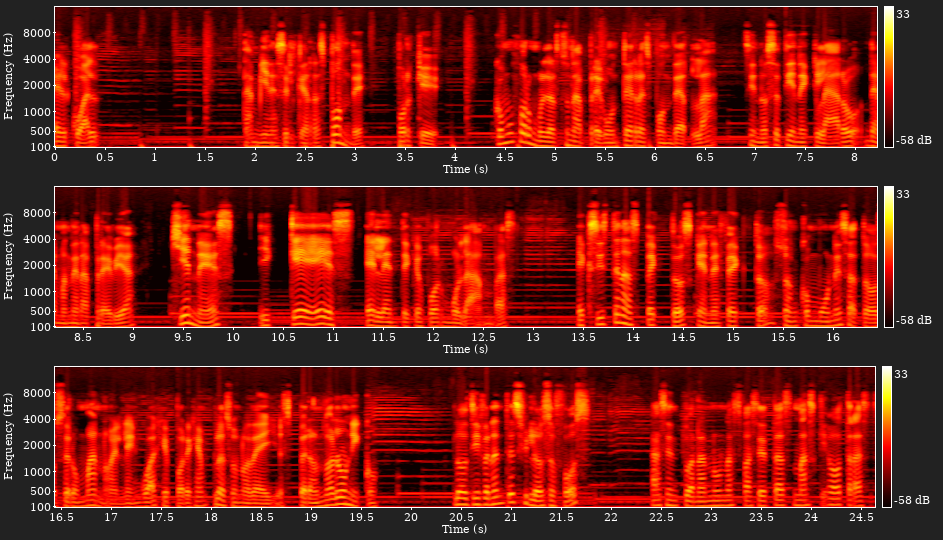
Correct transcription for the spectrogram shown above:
el cual también es el que responde, porque, ¿cómo formularse una pregunta y responderla si no se tiene claro de manera previa quién es y qué es el ente que formula ambas? Existen aspectos que en efecto son comunes a todo ser humano. El lenguaje, por ejemplo, es uno de ellos, pero no el único. Los diferentes filósofos acentuarán unas facetas más que otras,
